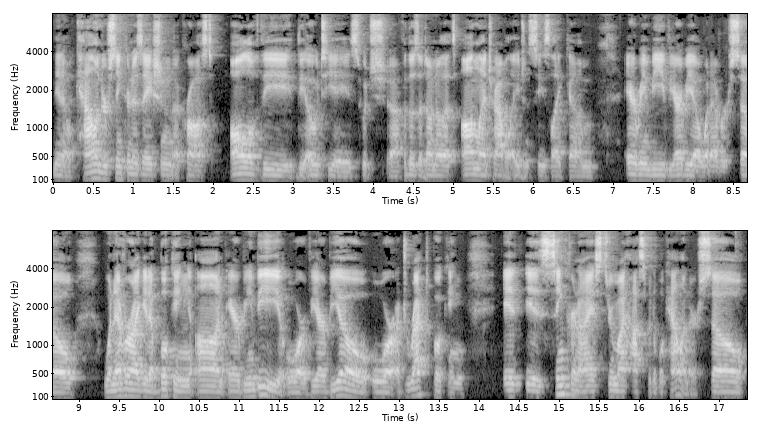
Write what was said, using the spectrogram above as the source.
you know calendar synchronization across all of the the OTAs, which uh, for those that don't know, that's online travel agencies like um, Airbnb, VRBO, whatever. So whenever I get a booking on Airbnb or VRBO or a direct booking, it is synchronized through my hospitable calendar. So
